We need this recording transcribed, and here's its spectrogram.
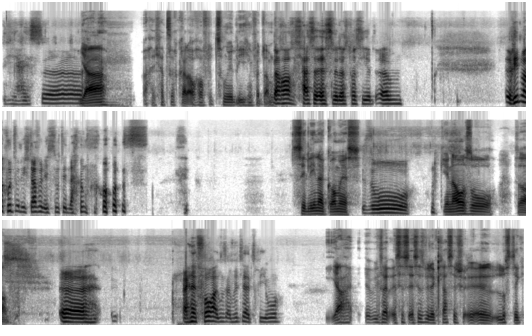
Wie heißt äh, ja. Ach, ich hatte es doch gerade auch auf der Zunge liegen, verdammt. Ach, ich hasse es, wenn das passiert. Ähm, red mal kurz über die Staffel, ich suche den Namen raus. Selena Gomez. So. Genau so. So. Äh, ein hervorragendes Ermittler-Trio. Ja, wie gesagt, es ist, es ist wieder klassisch äh, lustig.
